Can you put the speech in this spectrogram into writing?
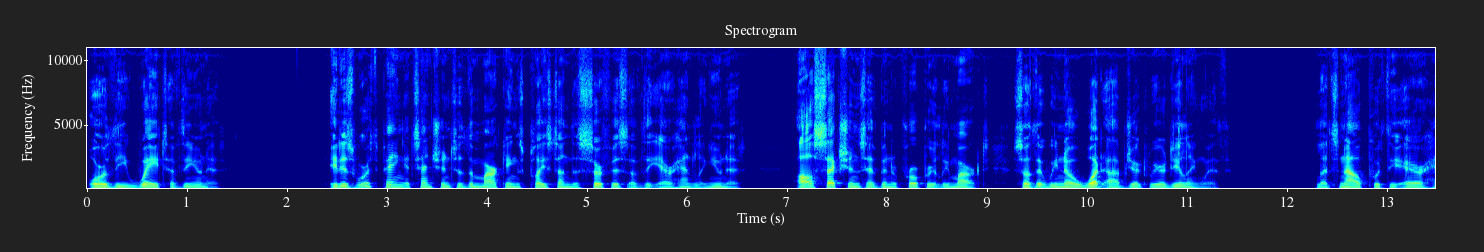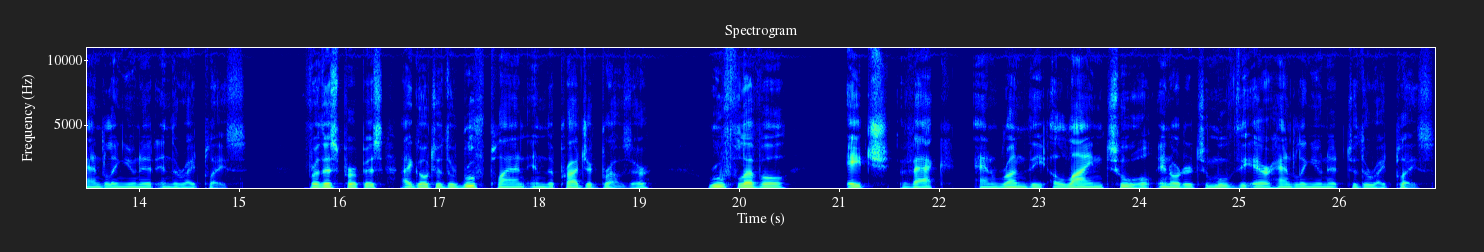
or the weight of the unit. It is worth paying attention to the markings placed on the surface of the air handling unit. All sections have been appropriately marked so that we know what object we are dealing with. Let's now put the air handling unit in the right place. For this purpose, I go to the roof plan in the project browser, roof level HVAC and run the Align tool in order to move the air handling unit to the right place.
